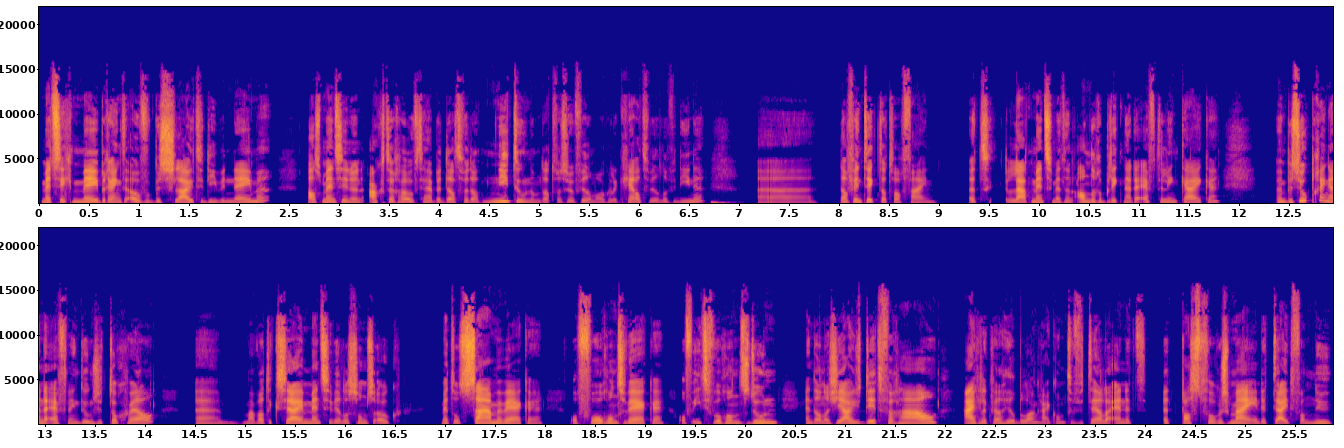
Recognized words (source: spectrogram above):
met zich meebrengt over besluiten die we nemen. Als mensen in hun achterhoofd hebben dat we dat niet doen omdat we zoveel mogelijk geld willen verdienen, uh, dan vind ik dat wel fijn. Het laat mensen met een andere blik naar de Efteling kijken. Een bezoek brengen aan de Efteling doen ze toch wel. Uh, maar wat ik zei, mensen willen soms ook met ons samenwerken of voor ons werken of iets voor ons doen. En dan is juist dit verhaal eigenlijk wel heel belangrijk om te vertellen. En het, het past volgens mij in de tijd van nu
